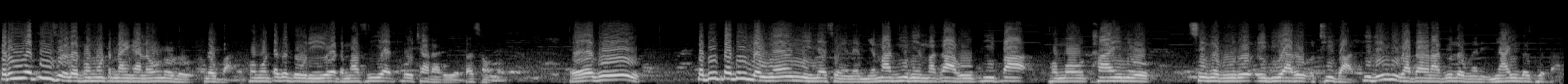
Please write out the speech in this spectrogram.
ပရိယတိဆိုလည်းဘုံဘုံတိုင်းနိုင်ငံလုံးလုပ်လို့လုပ်ပါတယ်ဘုံဘုံတက္ကသိုလ်တွေရောဓမ္မစီရထိုးချတာတွေရောပတ်ဆောင်တယ်အဲအခု ပฏิပတိလုပ်ငန်းအနေနဲ့ဆိုရင်လည်းမြန်မာပြည်တွင်မကဘူးပြည်ပဘုံဘုံထိုင်းတို့စင်ကာပူတို့အိန္ဒိယတို့အထိပါပြည်တွင်းပြည်ပသာသနာပြုလုပ်ငန်းတွေအများကြီးလုပ်ဖြစ်ပါတယ်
